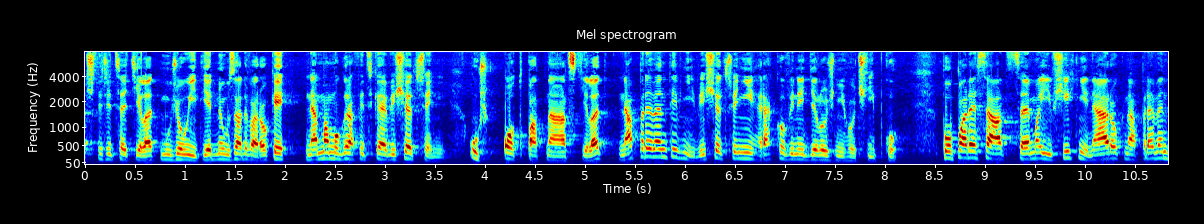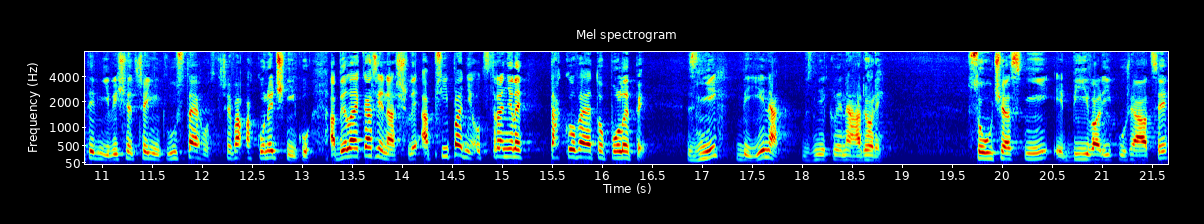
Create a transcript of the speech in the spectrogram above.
45 let můžou jít jednou za dva roky na mamografické vyšetření. Už od 15 let na preventivní vyšetření rakoviny děložního čípku. Po 50 mají všichni nárok na preventivní vyšetření tlustého střeva a konečníku, aby lékaři našli a případně odstranili takovéto polipy. Z nich by jinak vznikly nádory. Současní i bývalí kuřáci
